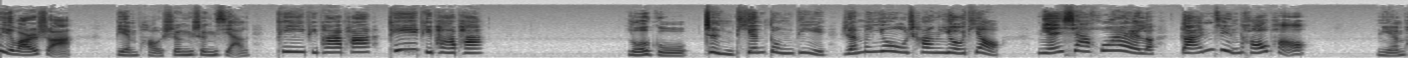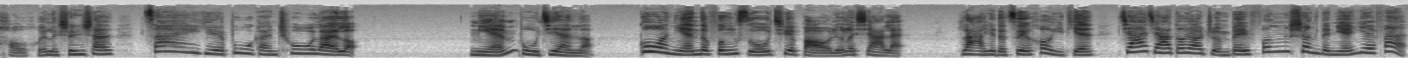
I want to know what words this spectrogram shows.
里玩耍，鞭炮声声响，噼噼啪啪，噼噼啪啪。锣鼓震天动地，人们又唱又跳，年吓坏了，赶紧逃跑。年跑回了深山，再也不敢出来了。年不见了，过年的风俗却保留了下来。腊月的最后一天，家家都要准备丰盛的年夜饭。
